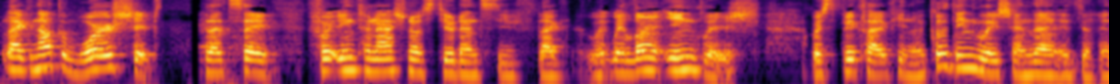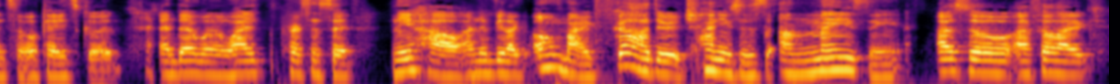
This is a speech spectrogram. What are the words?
like not worship. Let's say for international students, if like we, we learn English, we speak like you know good English, and then it's it's okay, it's good. And then when a white person say ni hao, and they'd be like, oh my god, your Chinese is amazing. Also, I feel like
